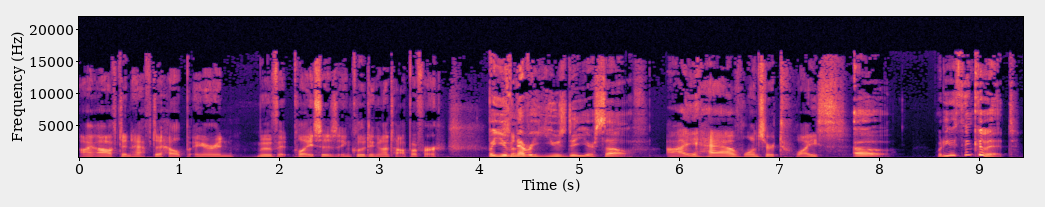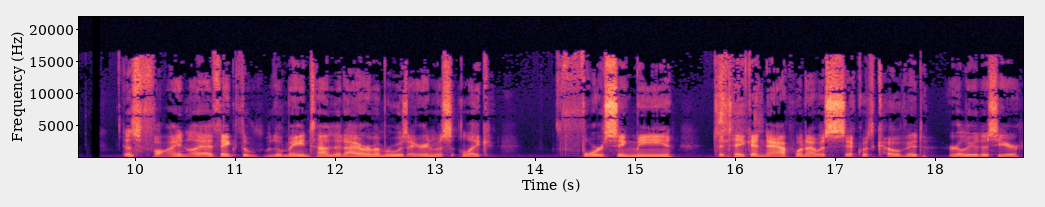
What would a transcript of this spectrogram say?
I often have to help Erin move it places, including on top of her. But you've So- never used it yourself. I have once or twice. Oh, what do you think of it? It's fine. I I think the the main time that I remember was Erin was like forcing me to take a nap when I was sick with COVID earlier this year.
